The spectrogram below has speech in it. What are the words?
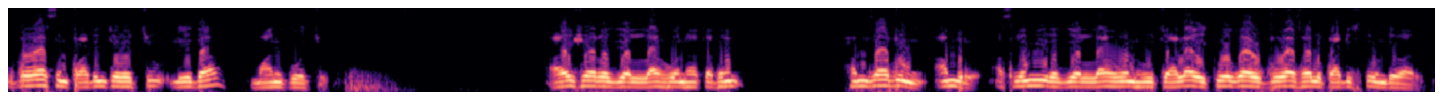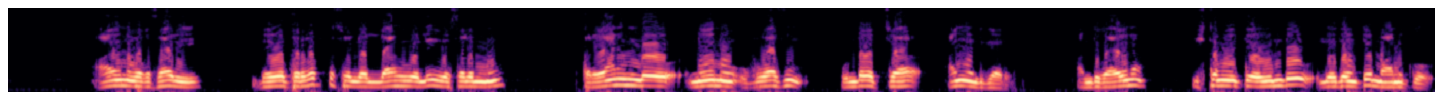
ఉపవాసం పాటించవచ్చు లేదా మానుకోవచ్చు. ఆయిషా రజియల్లాహోన్హ కథనం హంజా బిన్ అమ్ర్ అస్లమీ రజియల్లాహోన్హు చాలా ఎక్కువగా ఉపవాసాలు పాటిస్తూ ఉండేవారు. ఆయన ఒకసారి దైవ ప్రవక్త సొల్లహు అలీ వసలంను ప్రయాణంలో నేను ఉపవాసం ఉండవచ్చా అని అడిగారు. అందుకు ఆయన ఇష్టమైతే ఉండు లేదంటే మానుకో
